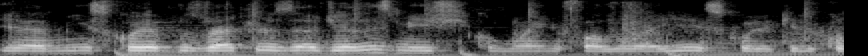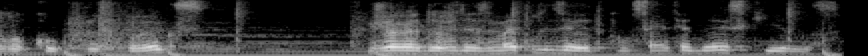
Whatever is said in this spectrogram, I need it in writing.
e a minha escolha para os Raptors é o Jalen Smith, como o Enio falou aí, a escolha que ele colocou para os Bucks. Jogador de 2 metros e 8, com 102 quilos,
